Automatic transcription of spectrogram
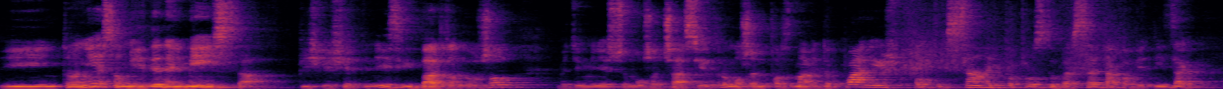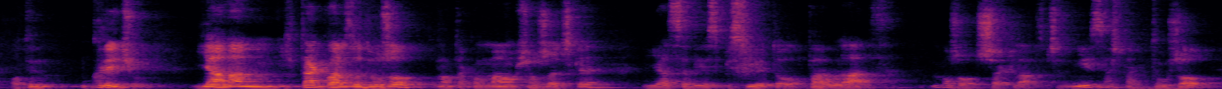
I to nie są jedyne miejsca w Piśmie Świętym, jest ich bardzo dużo. Będziemy mieli jeszcze może czas jutro, możemy porozmawiać dokładnie już o tych samych po prostu wersetach, obietnicach, o tym ukryciu. Ja mam ich tak bardzo dużo, mam taką małą książeczkę i ja sobie spisuję to od paru lat, może od trzech lat, czyli nie jest aż tak dużo,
